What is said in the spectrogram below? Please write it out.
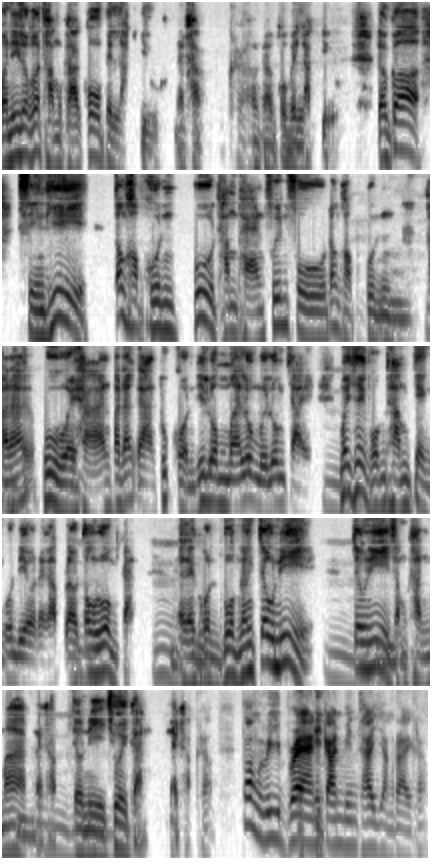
วันนี้เราก็ทำ cargo เป็นหลักอยู่นะครับ ทำ cargo เป็นหลักอยู่ แล้วก็สิ่งที่ต้องขอบคุณผู้ทำแผนฟื้นฟู ต้องขอบคุณคณะผู้บริหารพนักงานทุกคนที่ร่วมมาร่วมมือร่วมใจ ไม่ใช่ผมทำเก่งคนเดียวนะครับ เราต้องร่วมกันหลายคนรวมทั้งเจ้าหนี้เจ้าหนี้สำคัญมากนะครับ เจ้าหนี้ช่วยกันนะครับครับ ต้องรีแบรนด์การบินไทยอย่างไรครับ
